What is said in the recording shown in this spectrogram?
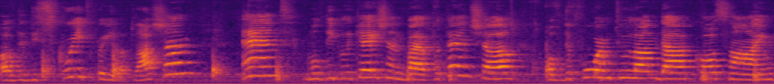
of the discrete free Laplacian and multiplication by a potential of the form 2 lambda cosine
